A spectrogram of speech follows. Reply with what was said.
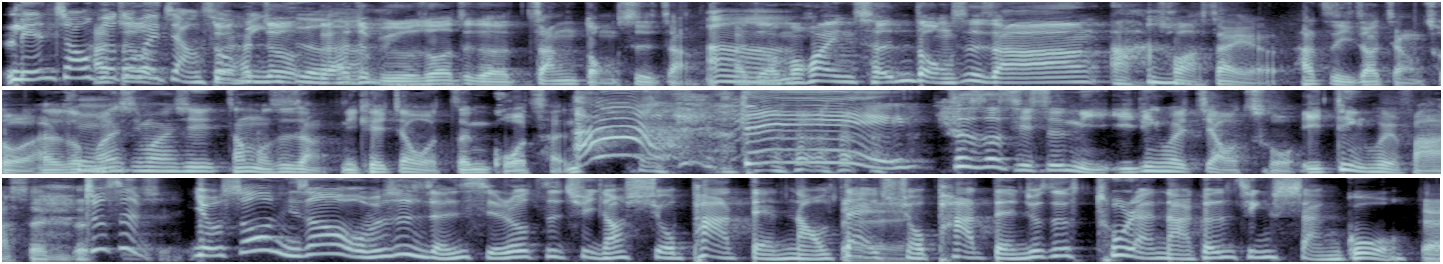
连焦哥都会讲错名字了。他就，他就比如说这个张董事长，嗯、他说我们欢迎陈董事长啊，哇塞尔，他自己知道讲错了，他就说没关系没关系，张董事长你可以叫我曾国成啊。对，就是说其实你一定会叫错，一定会发生的。就是有时候你知道我们是人血肉之躯，你要羞怕等脑袋羞怕等，就是突然。哪根筋闪过？对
